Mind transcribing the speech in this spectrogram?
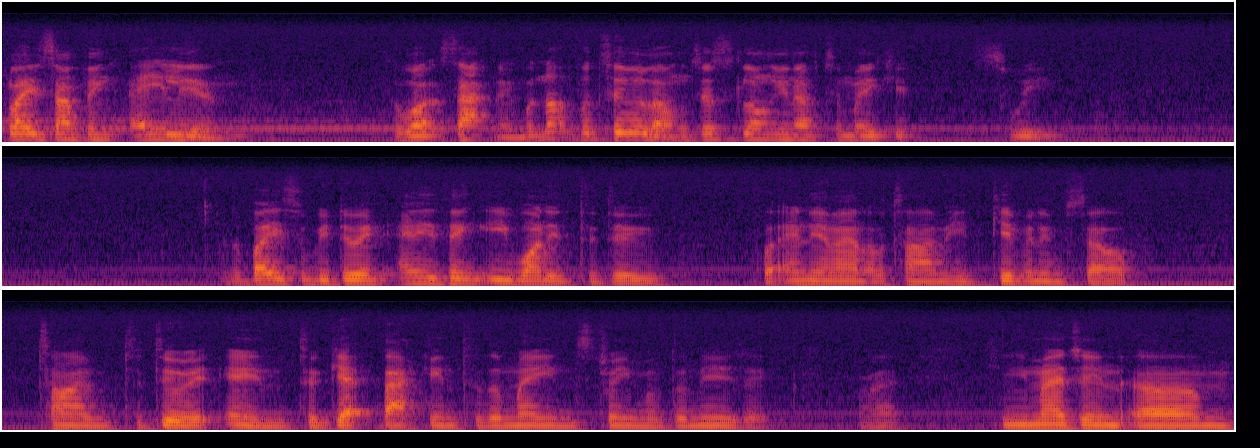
play something alien to what's happening, but not for too long, just long enough to make it sweet. The bass would be doing anything he wanted to do for any amount of time he'd given himself time to do it in to get back into the mainstream of the music, right? Can you imagine um,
